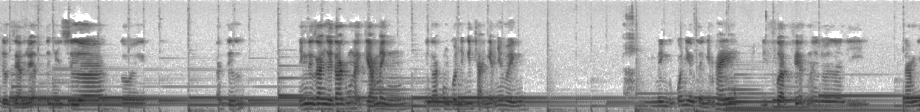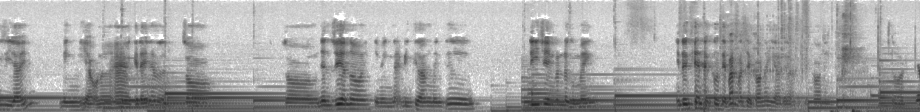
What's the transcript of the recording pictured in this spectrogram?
được rèn luyện từ ngày xưa rồi các thứ. Nhưng thực ra người ta cũng lại kém mình ta không có những cái trải nghiệm như mình. Mình cũng có nhiều trải nghiệm hay. Đi phượt viết này rồi là đi làm cái gì đấy. Mình hiểu là à cái đấy là do do nhân duyên thôi thì mình lại bình thường mình cứ đi trên con đường của mình. Nhưng đương nhiên là không thể bắt bọn trẻ con nó hiểu được trẻ con này. Rồi tiếp.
